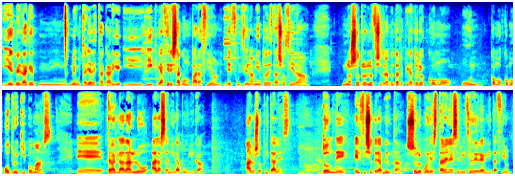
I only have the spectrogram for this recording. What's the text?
Y es verdad que me gustaría destacar y, y- y hacer esa comparación del funcionamiento de esta sociedad, nosotros los fisioterapeutas respiratorios como, un, como, como otro equipo más, eh, trasladarlo a la sanidad pública, a los hospitales, donde el fisioterapeuta solo puede estar en el servicio de rehabilitación.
